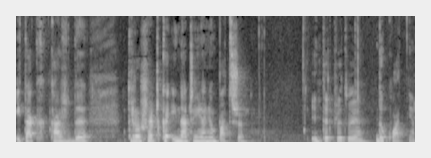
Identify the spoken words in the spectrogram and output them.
i tak każdy troszeczkę inaczej na nią patrzy. Interpretuję. Dokładnie.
